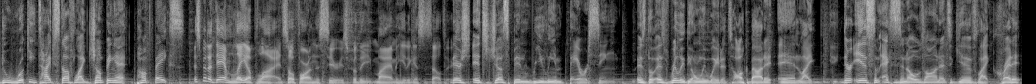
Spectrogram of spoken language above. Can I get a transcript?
do rookie type stuff like jumping at pump fakes. It's been a damn layup line so far in this series for the Miami Heat against the Celtics. There's it's just been really embarrassing. Is the is really the only way to talk about it. And like there is some X's and O's on it to give like credit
